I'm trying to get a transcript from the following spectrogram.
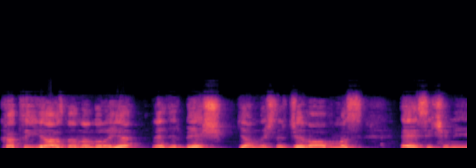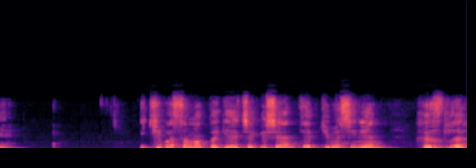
Katıyı yazdığından dolayı nedir? 5 yanlıştır. Cevabımız E seçeneği. İki basamakta gerçekleşen tepkimesinin hızlı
